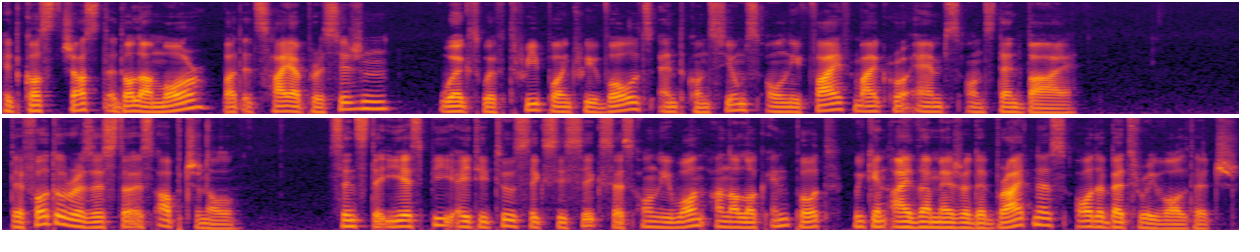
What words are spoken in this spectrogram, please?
It costs just a dollar more, but it's higher precision, works with 3.3 volts and consumes only 5 microamps on standby. The photoresistor is optional. Since the ESP8266 has only one analog input, we can either measure the brightness or the battery voltage.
